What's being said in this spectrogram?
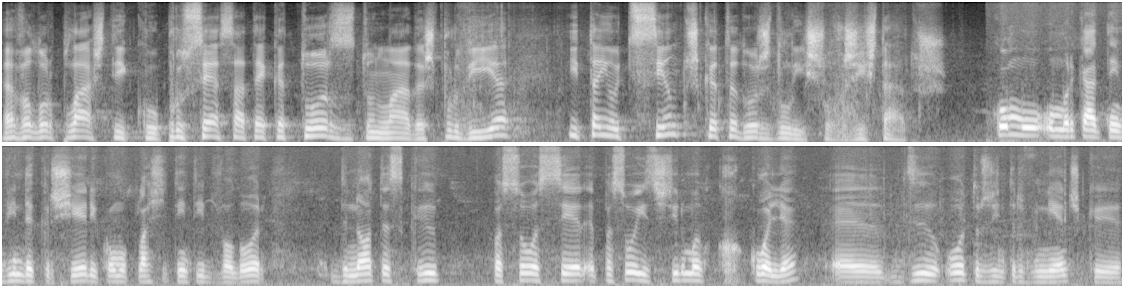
A Valor Plástico processa até 14 toneladas por dia e tem 800 catadores de lixo registados. Como o mercado tem vindo a crescer e como o plástico tem tido valor, denota-se que passou a, ser, passou a existir uma recolha uh, de outros intervenientes que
